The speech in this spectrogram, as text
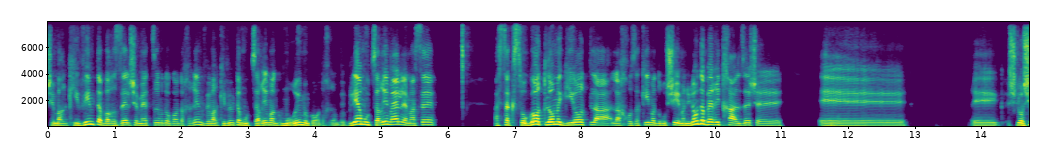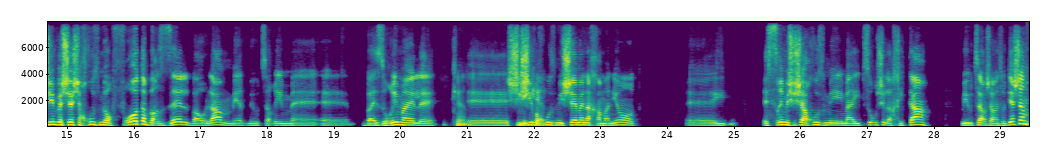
שמרכיבים את הברזל שמייצרים אותו במקומות אחרים ומרכיבים את המוצרים הגמורים במקומות אחרים. ובלי המוצרים האלה למעשה הסגסוגות לא מגיעות לחוזקים הדרושים. אני לא מדבר איתך על זה ש... אה, אה, 36 אחוז מעופרות הברזל בעולם מי- מיוצרים אה, אה, באזורים האלה, כן, אה, 60 אחוז משמן החמניות, אה, 26 אחוז מהייצור של החיטה מיוצר שם. זאת אומרת, יש שם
